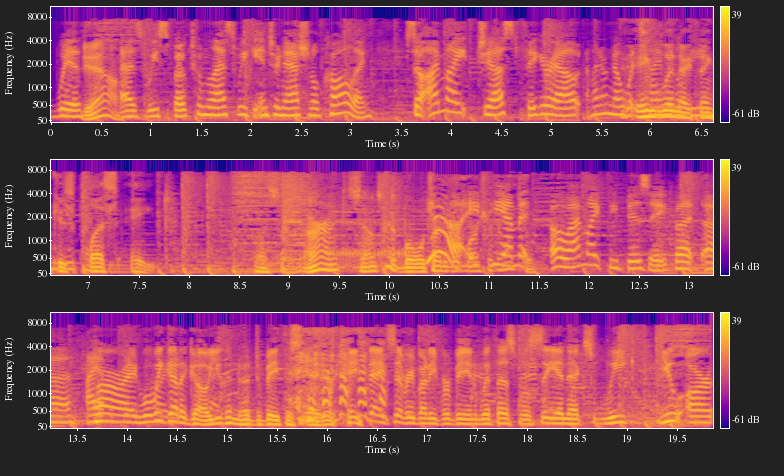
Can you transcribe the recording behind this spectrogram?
with, Yeah. as we spoke to him last week, international calling. So I might just figure out, I don't know what time England, I think, is UK. plus eight. Let's. All right. Sounds good. Well, we'll try to yeah, get 8 Marcia p.m. next At, oh, I might be busy, but uh, I. have All a right. Well, we got to go. You can uh, debate this later. hey, thanks everybody for being with us. We'll see you next week. You are,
